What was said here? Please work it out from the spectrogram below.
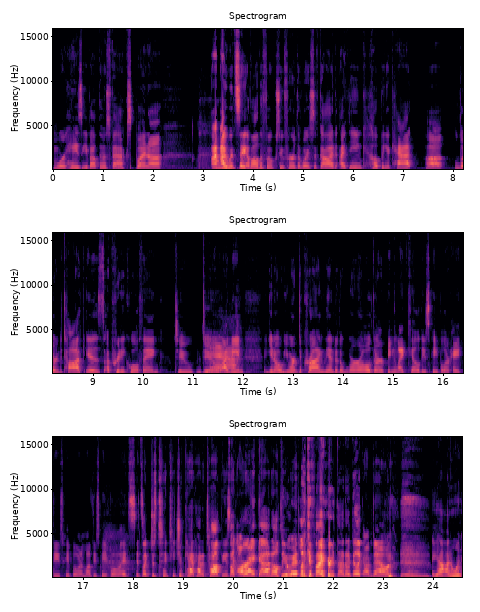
more hazy about those facts. But uh, I, I would say of all the folks who've heard the voice of God, I think helping a cat uh learn to talk is a pretty cool thing to do. I mean. You know, you weren't decrying the end of the world or being like, kill these people or hate these people or love these people. It's it's like just to teach your cat how to talk. And he's like, all right, God, I'll do it. Like if I heard that, I'd be like, I'm down. Yeah, I don't want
